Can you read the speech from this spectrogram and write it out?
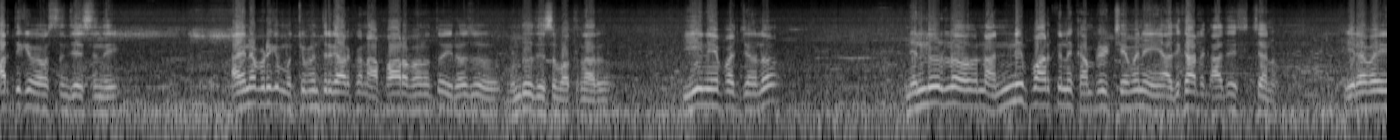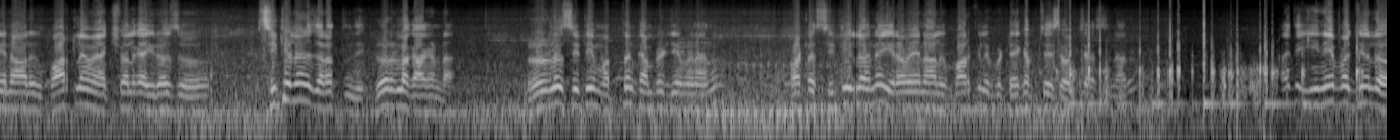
ఆర్థిక వ్యవస్థను చేసింది. అయినప్పటికీ ముఖ్యమంత్రి గారికి ఉన్న అపార భవనంతో ఈరోజు ముందుకు తీసుకుపోతున్నారు. ఈ నేపథ్యంలో నెల్లూరులో ఉన్న అన్ని పార్కుల్ని కంప్లీట్ చేయమని అధికారులకు ఆదేశించాను. ఇరవై నాలుగు పార్కులు ఏమో యాక్చువల్గా ఈరోజు సిటీలోనే జరుగుతుంది రూరల్లో కాకుండా. రూరల్ సిటీ మొత్తం కంప్లీట్ చేయమన్నాను. వాటిలో సిటీలోనే ఇరవై నాలుగు పార్కులు ఇప్పుడు టేకప్ చేసి వచ్చేస్తున్నారు అయితే ఈ నేపథ్యంలో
